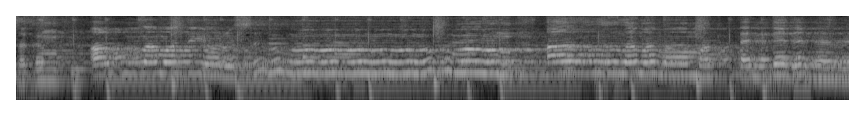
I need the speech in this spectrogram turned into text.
Sakın ağlama diyorsun. Ağlamamak elde değil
